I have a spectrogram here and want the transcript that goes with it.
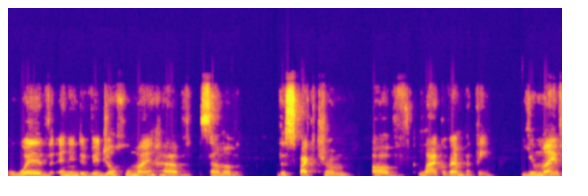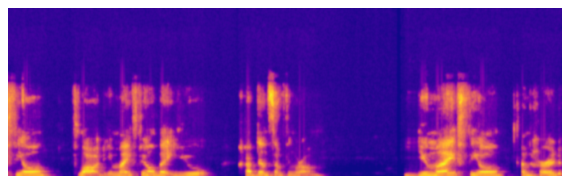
with an individual who might have some of the spectrum of lack of empathy. You might feel flawed. You might feel that you have done something wrong. You might feel unheard,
